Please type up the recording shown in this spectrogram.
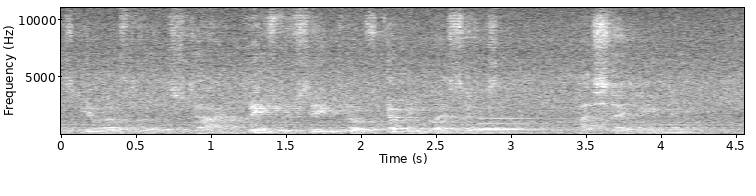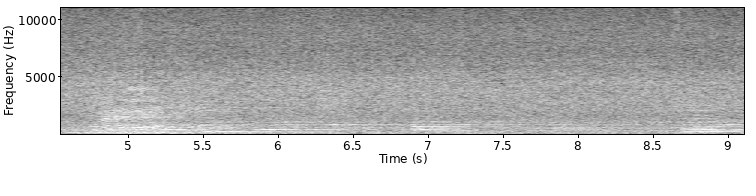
has given us for this time. Please receive those coming blessings. I say amen. Thank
